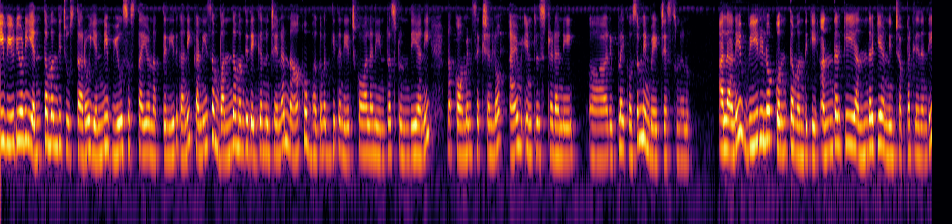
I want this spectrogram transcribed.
ఈ వీడియోని ఎంతమంది చూస్తారో ఎన్ని వ్యూస్ వస్తాయో నాకు తెలియదు కానీ కనీసం వంద మంది దగ్గర నుంచైనా నాకు భగవద్గీత నేర్చుకోవాలని ఇంట్రెస్ట్ ఉంది అని నా కామెంట్ సెక్షన్లో ఐఎమ్ ఇంట్రెస్టెడ్ అని రిప్లై కోసం నేను వెయిట్ చేస్తున్నాను. అలానే వీరిలో కొంతమందికి అందరికీ అందరికీ అని నేను చెప్పట్లేదండి.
